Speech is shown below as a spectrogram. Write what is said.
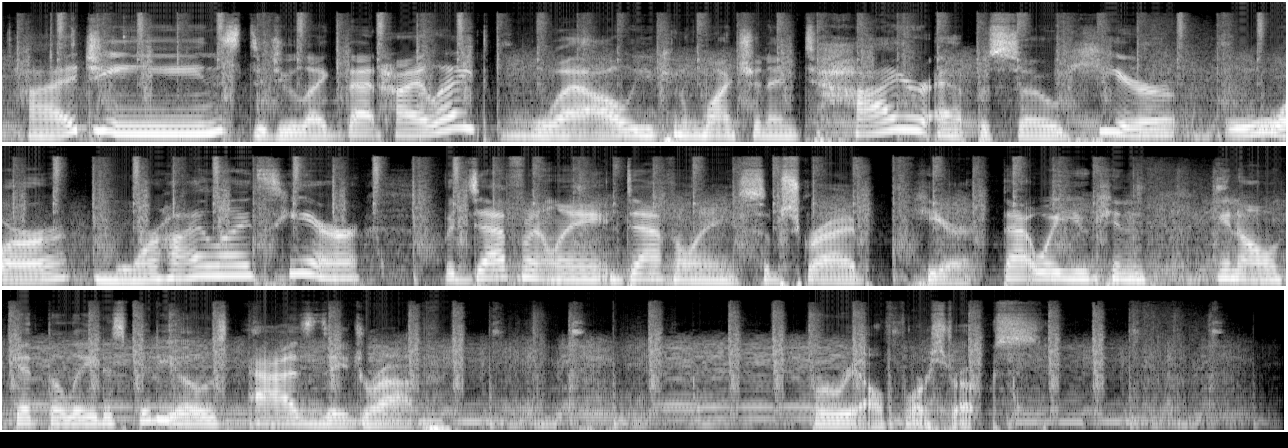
Hi, Jeans. Did you like that highlight? Well, you can watch an entire episode here or more highlights here. But definitely, definitely subscribe here. That way you can, you know, get the latest videos as they drop. For real, four strokes.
